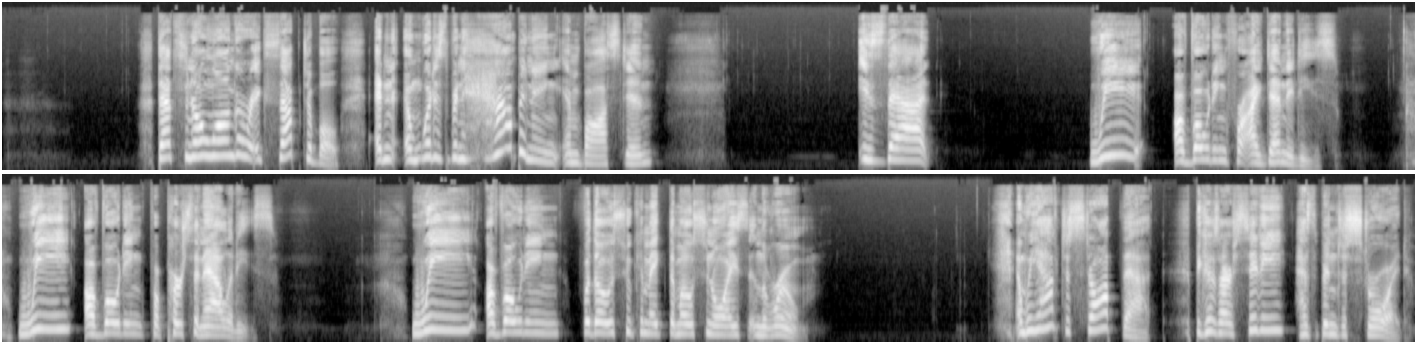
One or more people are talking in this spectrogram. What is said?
That's no longer acceptable. And, and what has been happening in Boston is that we are voting for identities. We are voting for personalities. We are voting for those who can make the most noise in the room. And we have to stop that because our city has been destroyed.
